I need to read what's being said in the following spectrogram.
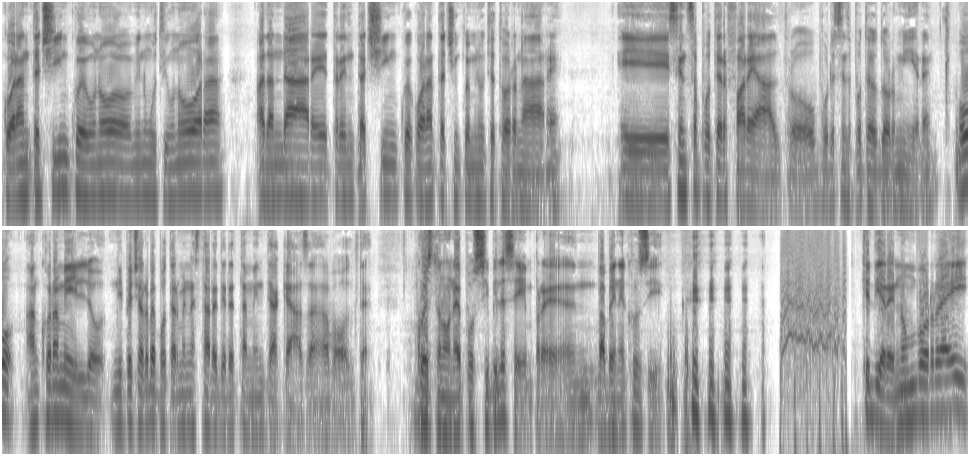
45 un'ora, minuti, un'ora ad andare, 35-45 minuti a tornare e senza poter fare altro oppure senza poter dormire. O ancora meglio mi piacerebbe potermene stare direttamente a casa a volte. Questo non è possibile sempre va bene così. Che dire, non vorrei,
